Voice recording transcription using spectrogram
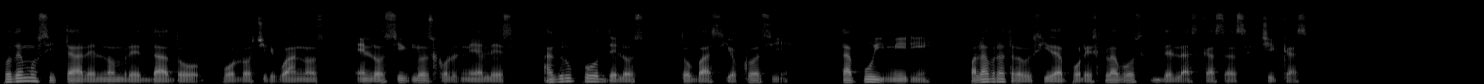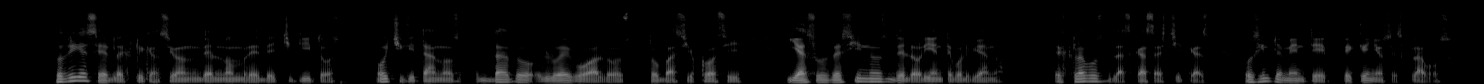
podemos citar el nombre dado por los chiriguanos en los siglos coloniales al grupo de los Tobasiocosi, Tapuy Miri, palabra traducida por esclavos de las casas chicas. Podría ser la explicación del nombre de chiquitos o chiquitanos dado luego a los Tobasiocosi y a sus vecinos del oriente boliviano, esclavos de las casas chicas o simplemente pequeños esclavos.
